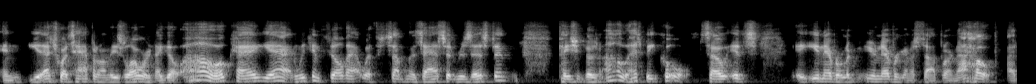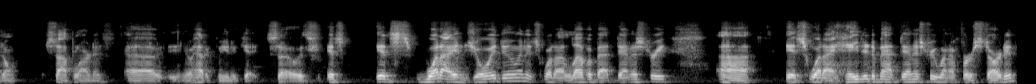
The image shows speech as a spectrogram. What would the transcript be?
and that's what's happened on these lower. And they go, "Oh, okay, yeah," and we can fill that with something that's acid resistant. Patient goes, "Oh, that'd be cool." So it's you never you're never going to stop learning. I hope I don't stop learning. Uh, you know how to communicate. So it's it's it's what I enjoy doing. It's what I love about dentistry. Uh, it's what I hated about dentistry when I first started,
